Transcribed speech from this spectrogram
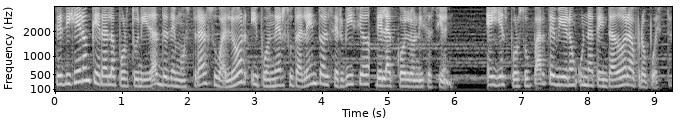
Les dijeron que era la oportunidad de demostrar su valor y poner su talento al servicio de la colonización. Ellas por su parte vieron una tentadora propuesta.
